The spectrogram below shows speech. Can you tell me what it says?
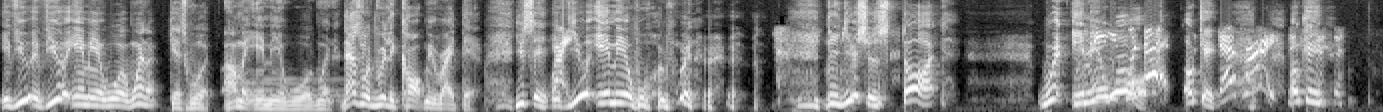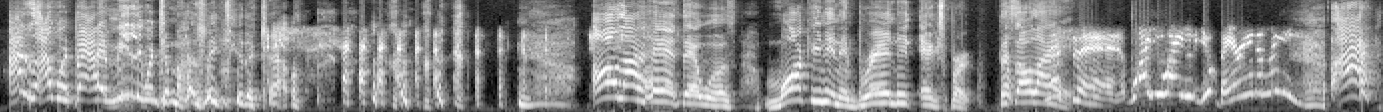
if you if you're an Emmy Award winner, guess what? I'm an Emmy Award winner. That's what really caught me right there. You said if you're Emmy Award winner, then you should start with Emmy Award. with that. Okay, That's right. Okay. I, I went back. I immediately went to my LinkedIn account. all I had there was marketing and branding expert. That's all I had. Listen, had. why you ain't you burying the lead? I,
